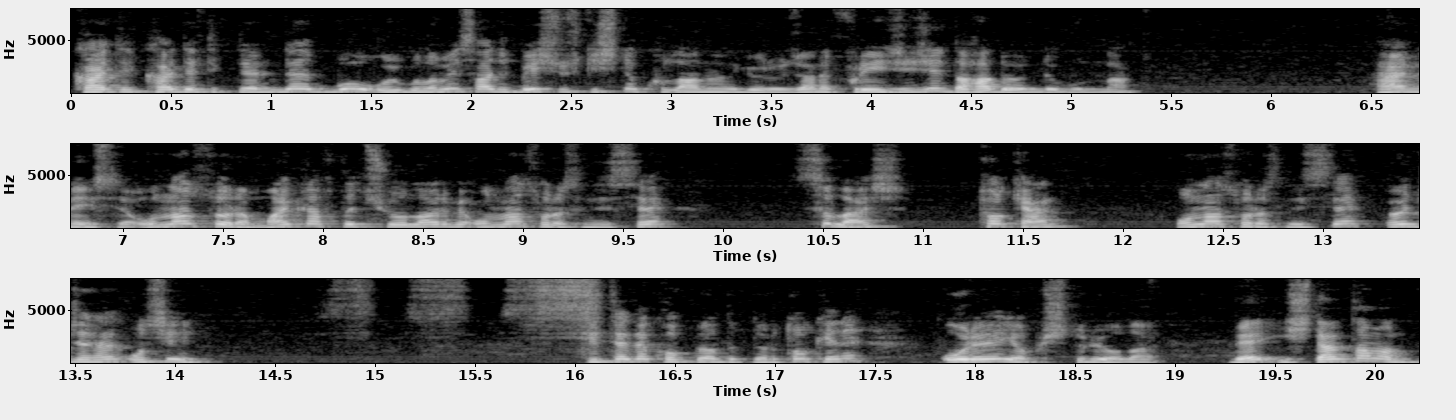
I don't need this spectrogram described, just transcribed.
kaydet, kaydettiklerinde bu uygulamayı sadece 500 kişinin kullandığını görüyoruz. Yani FreeGG daha da önde bundan. Her neyse. Ondan sonra Minecraft açıyorlar ve ondan sonrasında ise slash token ondan sonrasında ise önceden o şey sitede kopyaladıkları tokeni oraya yapıştırıyorlar. Ve işlem tamam.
